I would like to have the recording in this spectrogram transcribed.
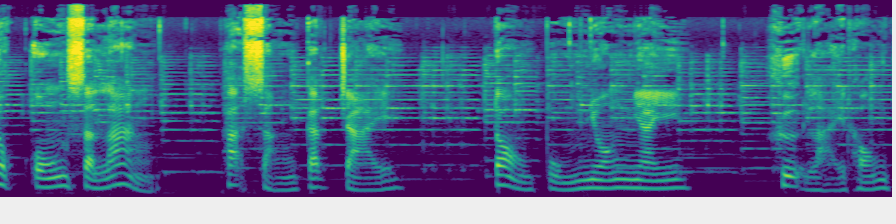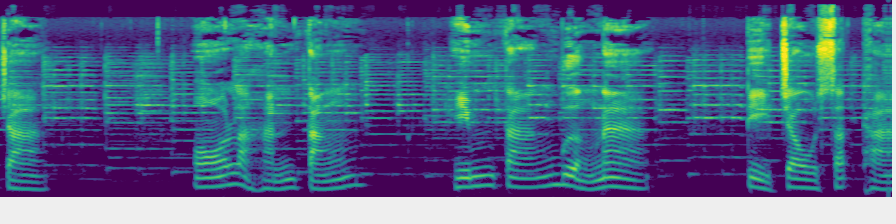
ยกองค์สล่าง พระสังกัดจาย ต้องปุ่มยวงใหญ่คือหลายท้องจาอ๋ อละหันตัง หิมตางเบื้องหน้า ตีเจ้าศรัทธา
